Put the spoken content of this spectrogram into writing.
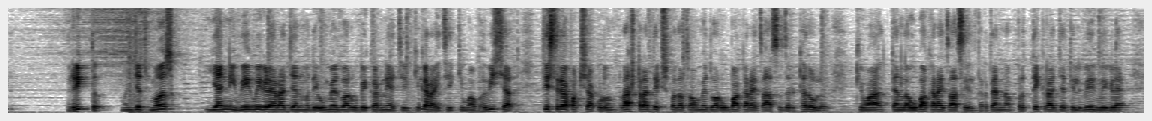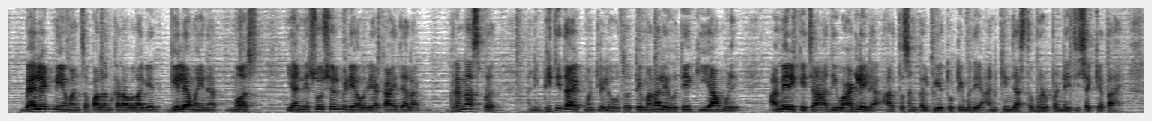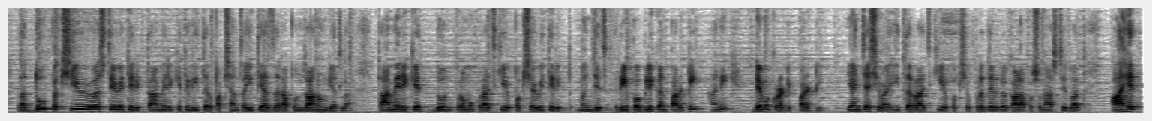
रिक्त म्हणजेच मस्क यांनी वेगवेगळ्या राज्यांमध्ये उमेदवार उभे करण्याचे कि- करायचे किंवा भविष्यात तिसऱ्या पक्षाकडून राष्ट्राध्यक्षपदाचा उमेदवार उभा करायचा असं जर ठरवलं किंवा त्यांना उभा करायचा असेल तर त्यांना प्रत्येक राज्यातील वेगवेगळ्या बॅलेट नियमांचं पालन करावं लागेल. गेल्या महिन्यात मस्क यांनी सोशल मीडियावर या कायद्याला घृणास्पद आणि भीतीदायक म्हटलेलं होतं. ते म्हणाले होते की यामुळे अमेरिकेच्या आधी वाढलेल्या अर्थसंकल्पीय तुटीमध्ये आणखीन जास्त भर पडण्याची शक्यता आहे. आता दुपक्षीय व्यवस्थेव्यतिरिक्त अमेरिकेतील इतर पक्षांचा इतिहास जर आपण जाणून घेतला तर अमेरिकेत दोन प्रमुख राजकीय पक्षाव्यतिरिक्त म्हणजेच रिपब्लिकन पार्टी आणि डेमोक्रॅटिक पार्टी यांच्याशिवाय इतर राजकीय पक्ष प्रदीर्घ काळापासून अस्तित्वात आहेत.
